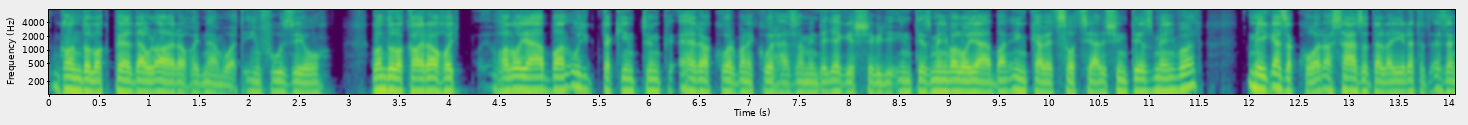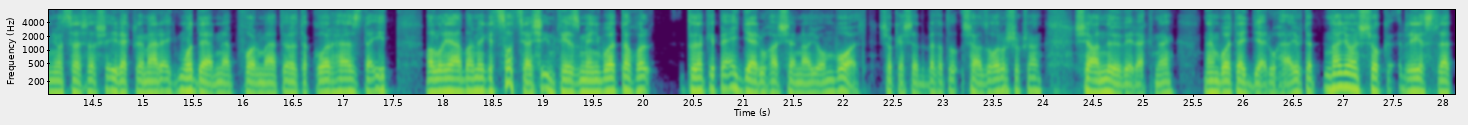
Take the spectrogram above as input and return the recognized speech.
Gondolok például arra, hogy nem volt infúzió, Gondolok arra, hogy valójában úgy tekintünk erre a korban egy kórháza, mint egy egészségügyi intézmény, valójában inkább egy szociális intézmény volt, még ez a kor, a század elejére, tehát 1800-as évekre már egy modernebb formát ölt a kórház, de itt valójában még egy szociális intézmény volt, ahol tulajdonképpen egyenruha sem nagyon volt sok esetben, tehát se az orvosoknak, se a nővéreknek nem volt egyenruhájuk. Tehát nagyon sok részlet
